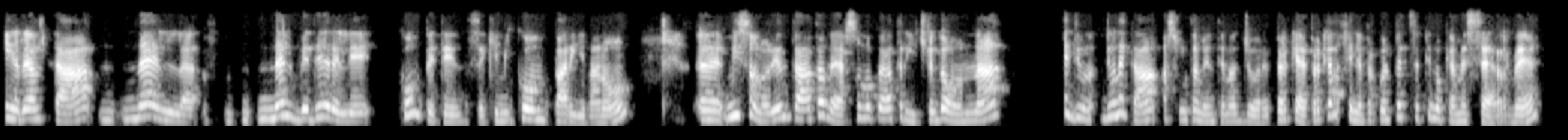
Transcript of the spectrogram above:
in realtà nel, nel vedere le competenze che mi comparivano, eh, mi sono orientata verso un'operatrice donna e di, un, di, un'età assolutamente maggiore. Perché? Perché alla fine per quel pezzettino che a me serve,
